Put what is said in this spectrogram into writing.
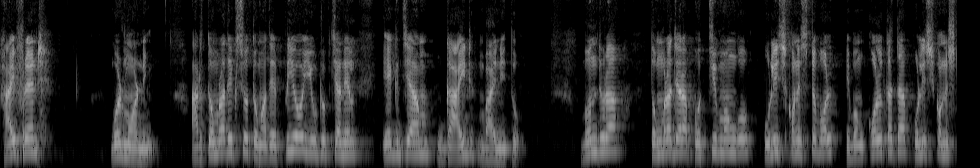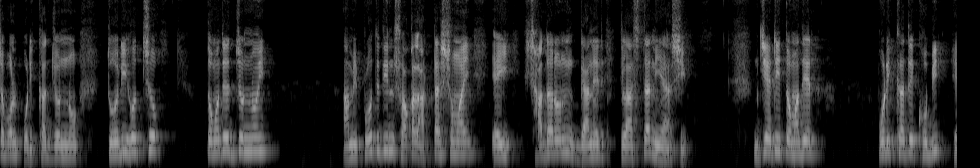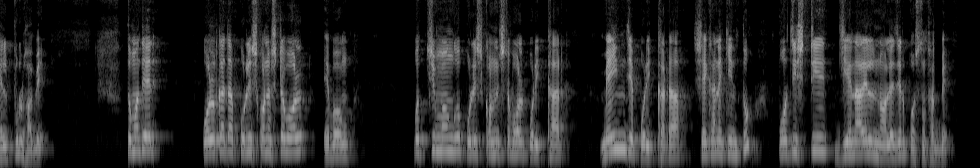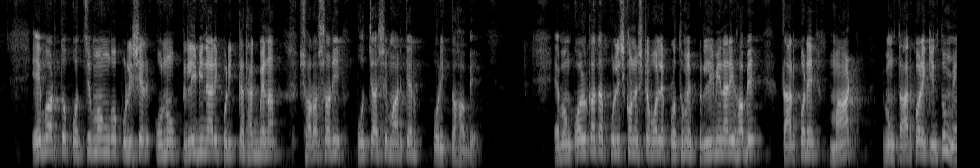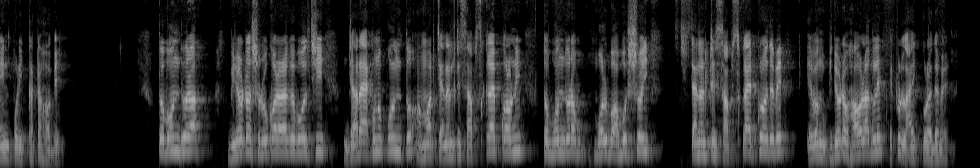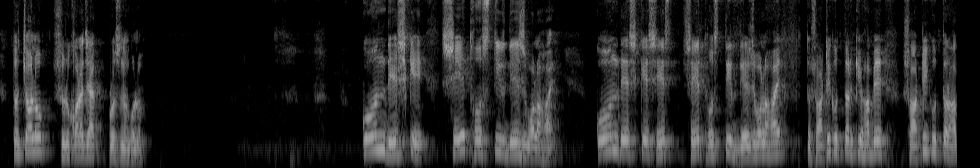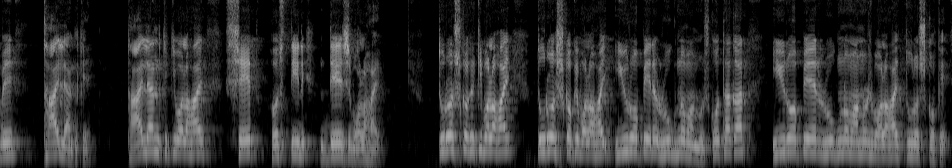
Hi friend, good morning. আর তোমরা দেখছ তোমাদের প্রিয় YouTube channel exam guide by Nitu. বন্ধুরা, তোমরা যারা পশ্চিমবঙ্গ পুলিশ কনস্টেবল এবং কলকাতা পুলিশ কনস্টেবল পরীক্ষার জন্য তৈরি হচ্ছ, তোমাদের জন্যই আমি প্রতিদিন সকাল আটটার সময় এই সাধারণ জ্ঞানের ক্লাসটা নিয়ে আসি, যেটি তোমাদের পরীক্ষাতে খুবই হেল্পফুল হবে। তোমাদের কলকাতা পুলিশ কনস্টেবল এবং পশ্চিমবঙ্গ পুলিশ কনস্টেবল পরীক্ষার মেইন যে পরীক্ষাটা, সেখানে কিন্তু পঁচিশটি জেনারেল নলেজের প্রশ্ন থাকবে। এবার তো পশ্চিমবঙ্গ পুলিশের কোনো প্রিলিমিনারি পরীক্ষা থাকবে না, সরাসরি পঁচাশি মার্কের পরীক্ষা হবে। এবং কলকাতা পুলিশ কনস্টেবলে প্রথমে প্রিলিমিনারি হবে, তারপরে মাঠ এবং তারপরে কিন্তু মেইন পরীক্ষাটা হবে। তো বন্ধুরা ভিডিওটা শুরু করার আগে বলছি, যারা এখনও পর্যন্ত আমার চ্যানেলটি সাবস্ক্রাইব করনি, তো বন্ধুরা বলব অবশ্যই চ্যানেলটি সাবস্ক্রাইব করে দেবে এবং ভিডিওটা ভালো লাগলে একটু লাইক করে দেবে। তো চলো শুরু করা যাক প্রশ্নগুলো। কোন দেশকে শ্বেত হস্তির দেশ বলা হয়? কোন দেশকে শ্বেত হস্তির দেশ বলা হয়? তো সঠিক উত্তর কি হবে? সঠিক উত্তর হবে থাইল্যান্ডকে। থাইল্যান্ডকে কি বলা হয়? শ্বেত হস্তির দেশ বলা হয়। তুরস্ককে কি বলা হয়? তুরস্ককে বলা হয় ইউরোপের রুগ্ন মানুষ। কোথাকার? ইউরোপের রুগ্ন মানুষ বলা হয় তুরস্ককে।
